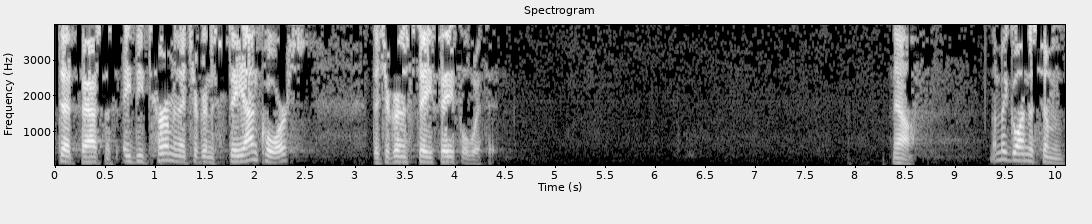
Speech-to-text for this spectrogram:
steadfastness, a determination that you're going to stay on course, that you're going to stay faithful with it. Now, let me go on to some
